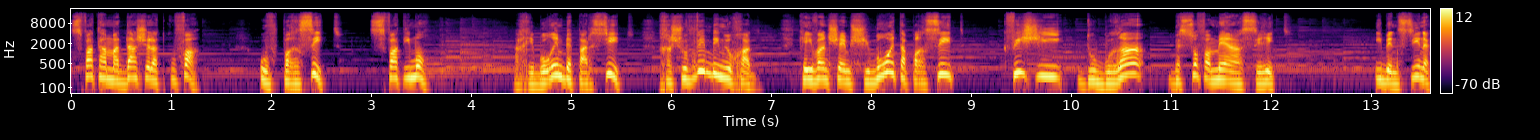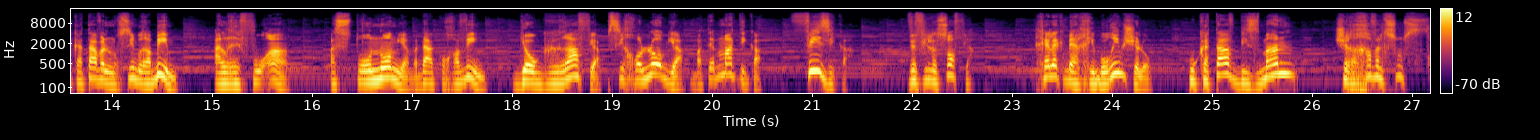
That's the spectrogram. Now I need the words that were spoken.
שפת המדע של התקופה, ובפרסית, שפת אמו. החיבורים בפרסית חשובים במיוחד, כיוון שהם שימרו את הפרסית כפי שהיא דוברה בסוף המאה העשירית. אבן סינה כתב על נושאים רבים, על רפואה, אסטרונומיה, מדע הכוכבים, גיאוגרפיה, פסיכולוגיה, מתמטיקה, פיזיקה ופילוסופיה. חלק מהחיבורים שלו הוא כתב בזמן שרכב על סוס.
